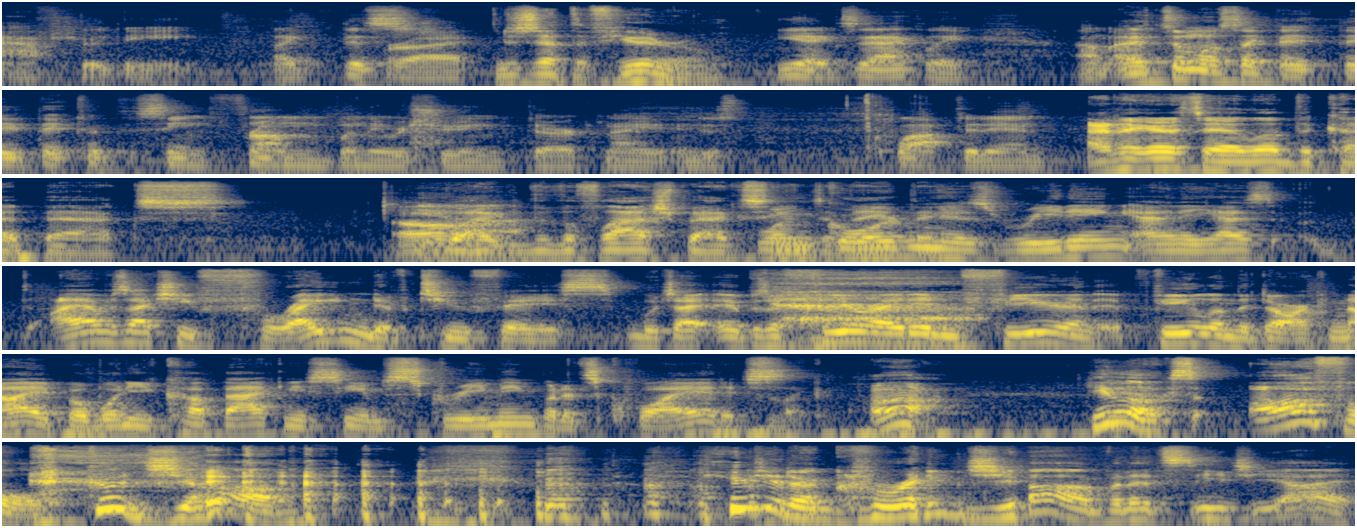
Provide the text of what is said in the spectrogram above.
after the like this. Right. just at the funeral Yeah, exactly. Um, it's almost like they, they, they took the scene from when they were shooting Dark Knight and just plopped it in. and i gotta say i love the cutbacks Oh, like the, the flashback scenes when that they- Gordon they- is reading and he has I was actually frightened of Two Face, which I, it was a fear I didn't fear feel in the Dark Knight. But when you cut back and you see him screaming, but it's quiet, it's just like, ah, he looks awful. Good job. you did a great job, but it's CGI.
